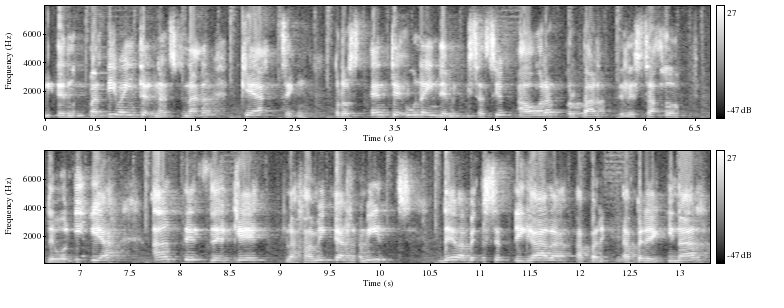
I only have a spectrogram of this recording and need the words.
y de normativa internacional que hacen procedente una indemnización ahora por parte del Estado de Bolivia antes de que la familia Ramírez deba verse obligada a, peregrinar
